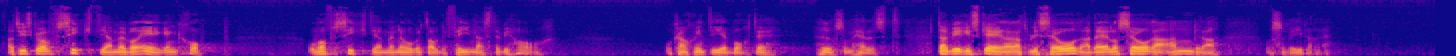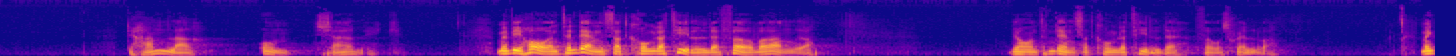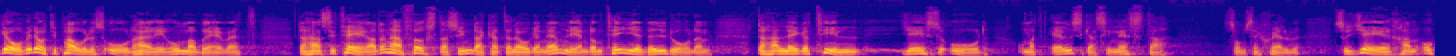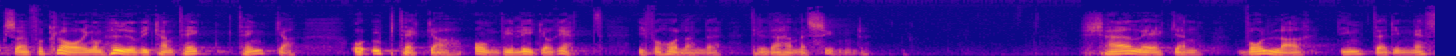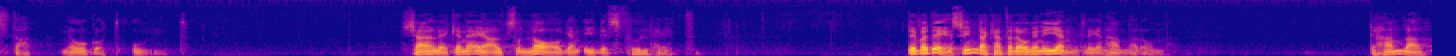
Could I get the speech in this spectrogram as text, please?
Att vi ska vara försiktiga med vår egen kropp och vara försiktiga med något av det finaste vi har. Och kanske inte ge bort det hur som helst. Där vi riskerar att bli sårade eller såra andra och så vidare. Det handlar om kärlek. Men vi har en tendens att krångla till det för varandra. Vi har en tendens att krångla till det för oss själva. Men går vi då till Paulus ord här i Romarbrevet, där han citerar den här första syndakatalogen, nämligen de tio budorden, där han lägger till Jesu ord om att älska sin nästa som sig själv, så ger han också en förklaring om hur vi kan tänka och upptäcka om vi ligger rätt i förhållande till det här med synd. Kärleken vållar inte din nästa något ont. Kärleken är alltså lagen i dess fullhet. Det var det syndakatalogen egentligen handlade om. Det handlar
